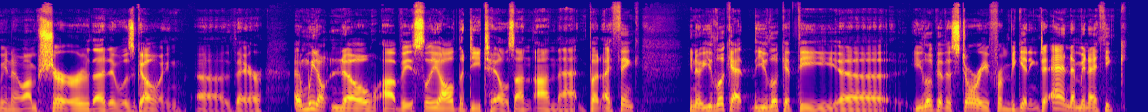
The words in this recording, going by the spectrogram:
you know i'm sure that it was going uh, there. And we don't know obviously all the details on on that. But i think you know you look at you look at the uh, you look at the story from beginning to end. I mean i think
